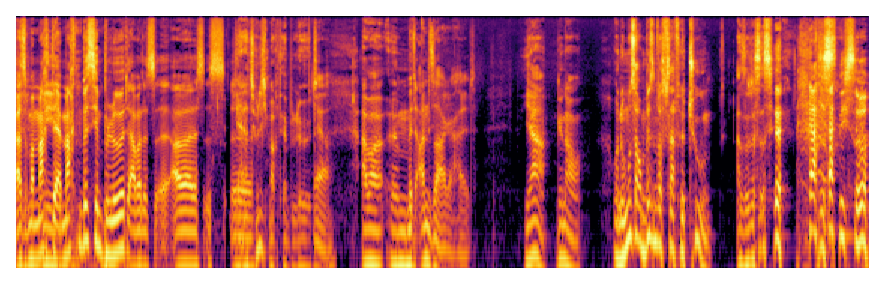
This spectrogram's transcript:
Also man macht, Nee. der macht ein bisschen blöd, aber das, äh, aber das ist äh, Ja, natürlich macht er blöd. ja, Aber ähm, mit Ansage halt. ja, genau. Und du musst auch ein bisschen was dafür tun. Also das ist ja, das ist nicht so.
